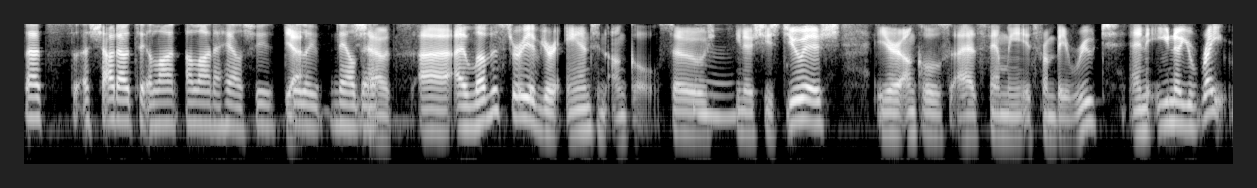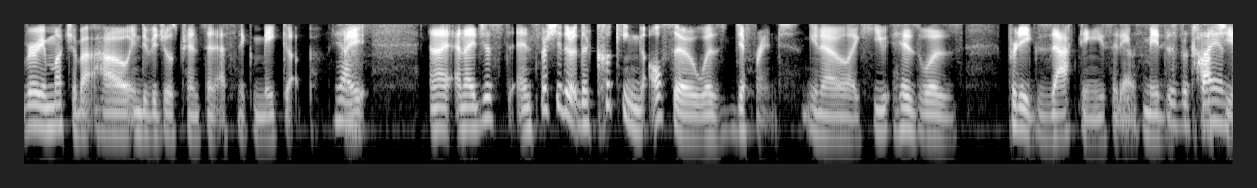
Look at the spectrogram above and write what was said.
that's a shout out to Alanna, Alanna Hale. She Yeah. really nailed it. Shouts. Uh, I love the story of your aunt and uncle. So, Mm. you know, she's Jewish. Your uncle's uh, his family is from Beirut. And, you know, you write very much about how individuals transcend ethnic makeup, right? And I, and I just, and especially their, their cooking also was different. You know, like he, his was pretty exacting. He said Yes, he made this he's a focaccia.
